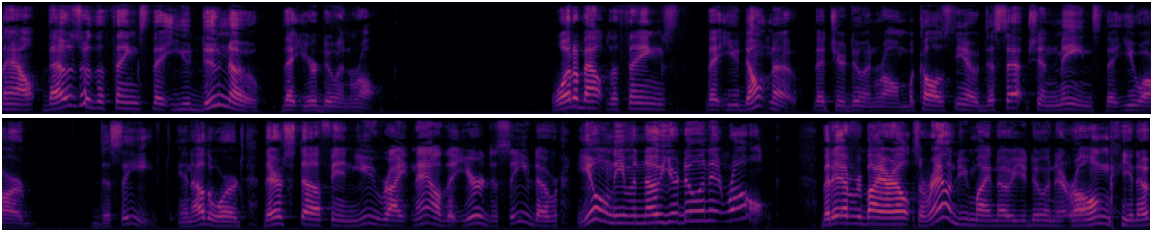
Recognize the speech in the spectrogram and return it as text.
Now, those are the things that you do know that you're doing wrong. What about the things that you don't know that you're doing wrong because, you know, deception means that you are deceived. In other words, there's stuff in you right now that you're deceived over. You don't even know you're doing it wrong. But everybody else around you might know you're doing it wrong, you know.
